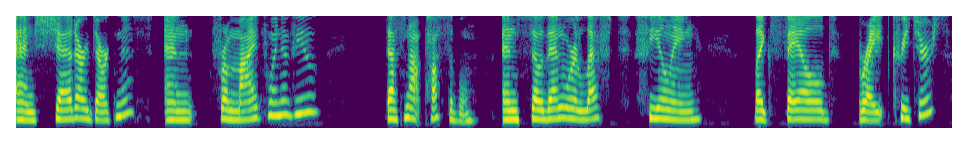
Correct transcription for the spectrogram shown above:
and shed our darkness. And from my point of view, that's not possible. And so then we're left feeling like failed bright creatures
